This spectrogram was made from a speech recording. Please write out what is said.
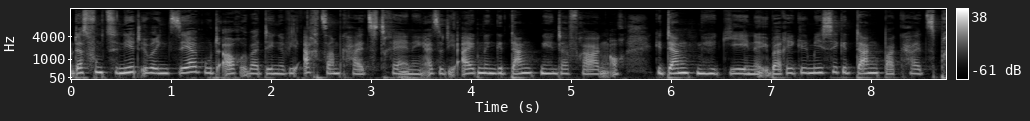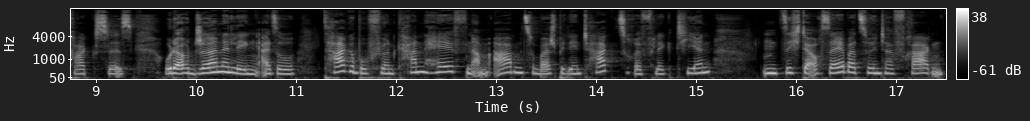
Und das funktioniert übrigens sehr gut auch über Dinge wie Achtsamkeitstraining, also die eigenen Gedanken hinterfragen, auch Gedankenhygiene, über regelmäßige Dankbarkeitspraxis oder auch Journaling, also Tagebuch führen kann helfen, am Abend zum Beispiel den Tag zu reflektieren und sich da auch selber zu hinterfragen.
